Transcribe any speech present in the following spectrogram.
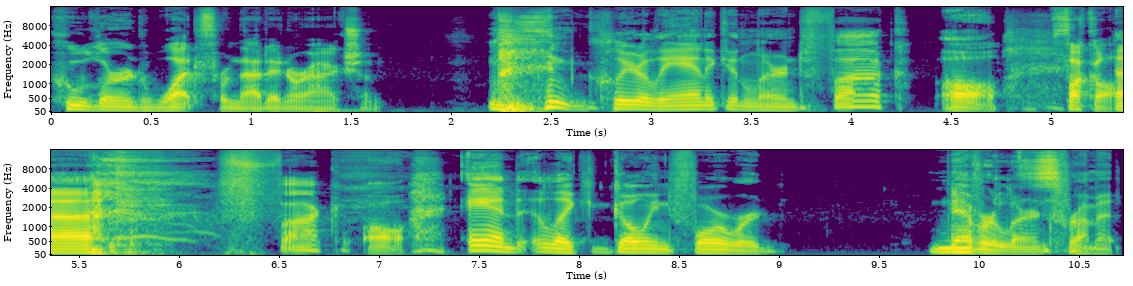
who learned what from that interaction clearly Anakin learned fuck all. Fuck all. Uh, fuck all. And like going forward, never learned from it.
